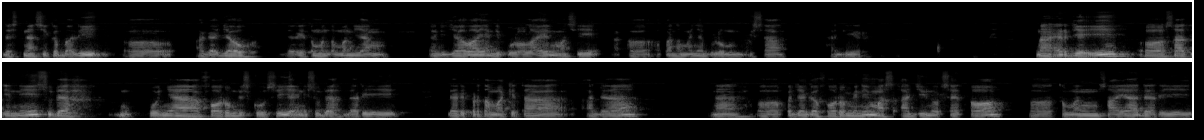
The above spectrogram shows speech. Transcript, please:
destinasi ke Bali uh, agak jauh dari teman-teman yang yang di Jawa, yang di pulau lain masih uh, apa namanya belum bisa hadir. Nah, RJI uh, saat ini sudah punya forum diskusi ya ini sudah dari dari pertama kita ada. Nah, uh, penjaga forum ini Mas Aji Nurseto, uh, teman saya dari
